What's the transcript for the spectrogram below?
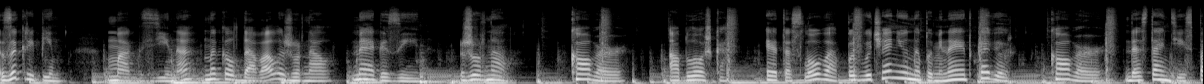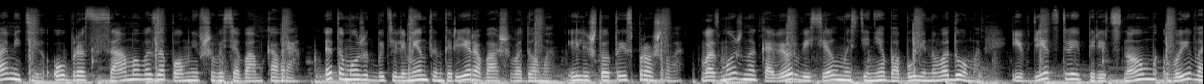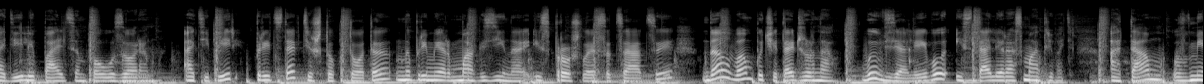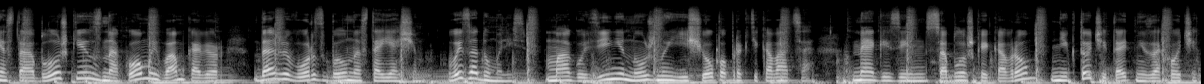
Закрепим. Магзина наколдовала журнал. Magazine – журнал. Cover – обложка. Это слово по звучанию напоминает ковер. Cover. Достаньте из памяти образ самого запомнившегося вам ковра. Это может быть элемент интерьера вашего дома или что-то из прошлого. Возможно, ковер висел на стене бабулиного дома, и в детстве перед сном вы водили пальцем по узорам. А теперь представьте, что кто-то, например, Макзина из прошлой ассоциации, дал вам почитать журнал. Вы взяли его и стали рассматривать. А там вместо обложки знакомый вам ковер. Даже ворс был настоящим. Вы задумались. Магу Зине нужно еще попрактиковаться. Магазин с обложкой ковром никто читать не захочет.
